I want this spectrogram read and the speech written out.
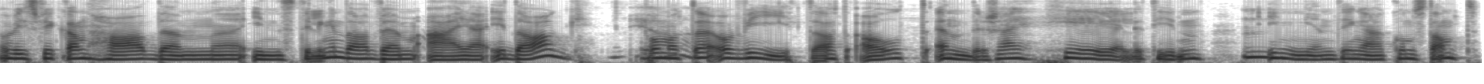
Og hvis vi kan ha den eh, innstillingen, da, hvem er jeg i dag? På en måte, Og vite at alt endrer seg hele tiden. Ingenting er konstant.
